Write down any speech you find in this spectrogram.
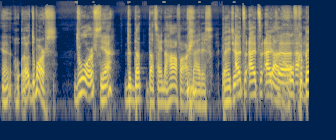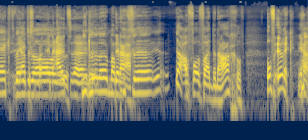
Ja? Oh, dwarfs. Dwarfs. Ja? Dat, dat zijn de havenarbeiders. Weet je? Uit, uit, uit, ja, eh, grof gebekt, weet ja, je precies, wel. En uit, eh, Niet lullen, maar Den Haag. poetsen. Ja, of, of uit Den Haag. Of, Of Urk. Ja,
